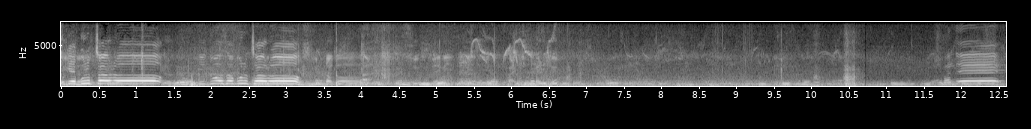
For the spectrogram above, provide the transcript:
이게 무릎 좌우로! 누워서 무릎 좌우로! 반대!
